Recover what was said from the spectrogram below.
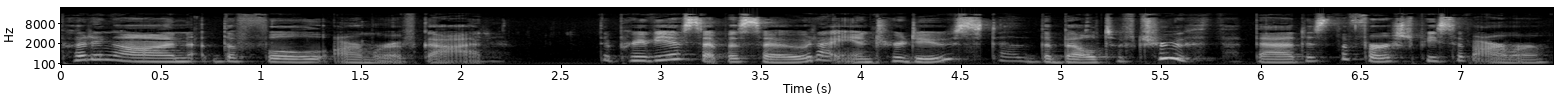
putting on the full armor of God. The previous episode, I introduced the belt of truth. That is the first piece of armor.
